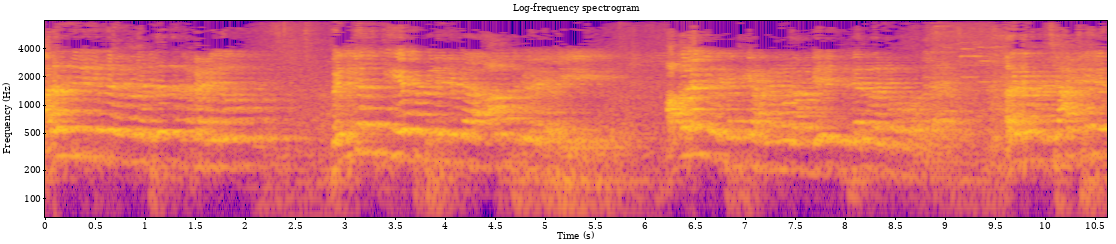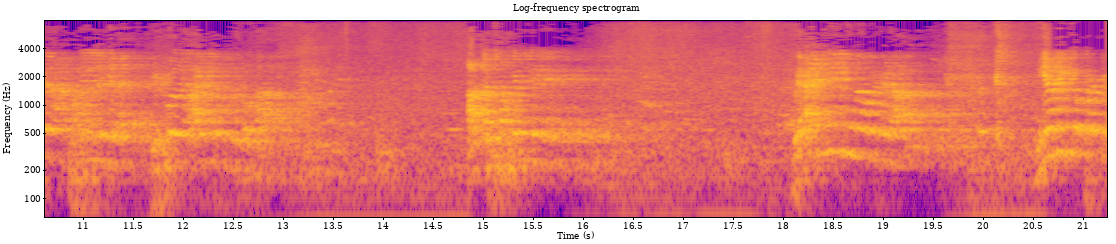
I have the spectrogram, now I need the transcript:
அதற்கு பின்னர் பெண்களுக்கு ஏற்பட்டிருக்கிற ஆபத்துகளை பற்றி அவலங்களை பற்றி வேறு அதற்கான நான் இப்போது ஆய்வு அந்த சபையிலே வேலையில் உள்ளவர்களால் நியமிக்கப்பட்ட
